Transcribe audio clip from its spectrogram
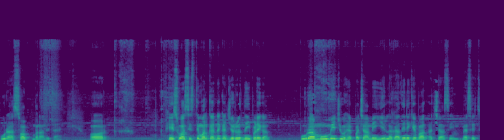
पूरा सॉफ्ट बना देता है। और फेस वॉश इस्तेमाल करने का ज़रूरत नहीं पड़ेगा। पूरा मुँह में जो है पचा में ये लगा देने के बाद अच्छा से मैसेज,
